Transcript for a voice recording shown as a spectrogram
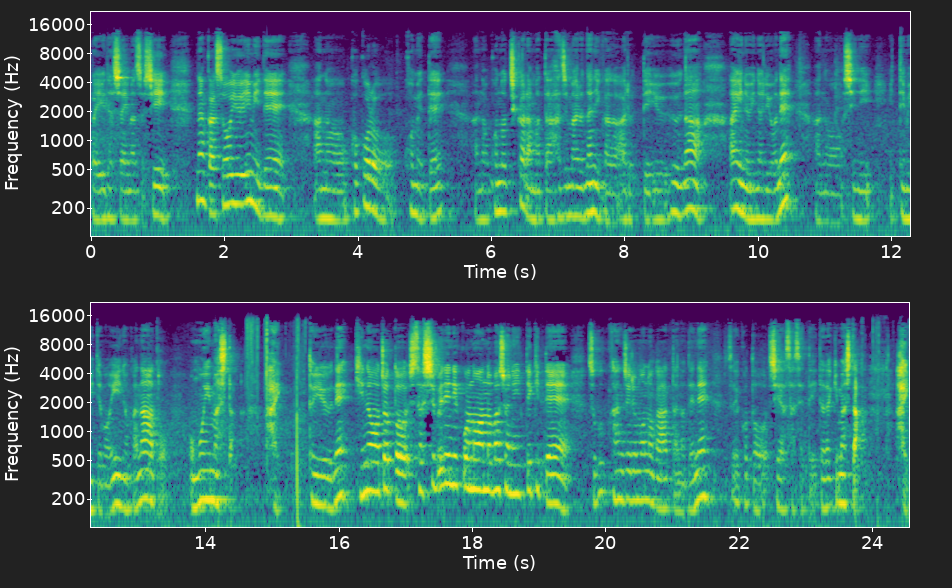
ぱいいらっしゃいますしなんかそういう意味であの心を込めてあのこの地からまた始まる何かがあるっていう風な愛の祈りをねあのしに行ってみてもいいのかなと思いました。はいというね昨日ちょっと久しぶりにこのあの場所に行ってきてすごく感じるものがあったのでねそういうことをシェアさせていただきました。はい。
